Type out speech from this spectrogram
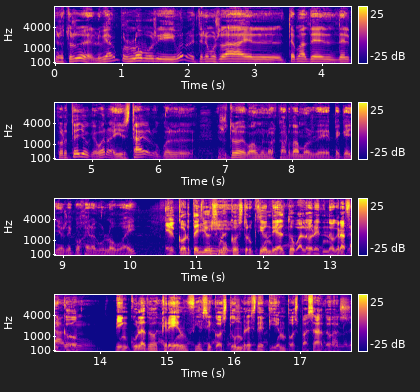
Nosotros eh, Lubián, pues lobos, y bueno, tenemos la, el tema del, del, cortello, que bueno, ahí está, lo cual nosotros vamos, nos acordamos de pequeños de coger algún lobo ahí. El cortello es una construcción de alto valor etnográfico vinculado a creencias y costumbres de tiempos pasados.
